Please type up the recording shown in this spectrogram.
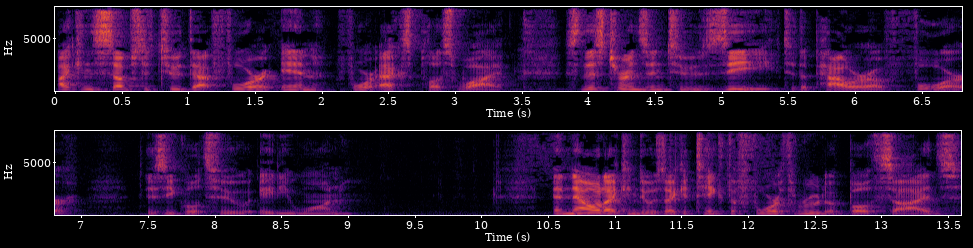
i can substitute that 4 in for x plus y. So this turns into z to the power of 4 is equal to 81 and now what i can do is i could take the fourth root of both sides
